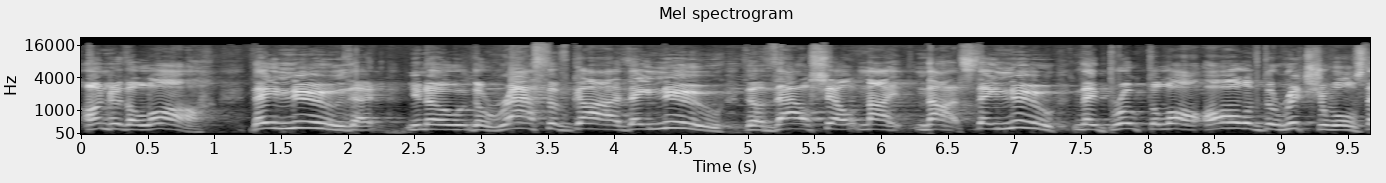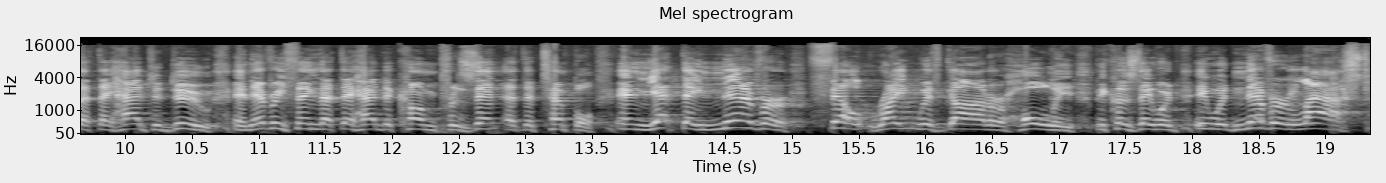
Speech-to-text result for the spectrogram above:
under the law. They knew that, you know, the wrath of God. They knew the thou shalt nots. They knew they broke the law, all of the rituals that they had to do and everything that they had to come present at the temple. And yet they never felt right with God or holy because they would, it would never last.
